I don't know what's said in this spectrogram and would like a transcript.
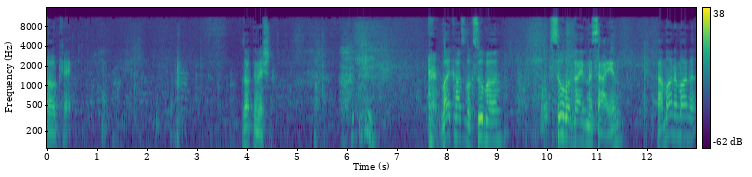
Okay. Zok the Mishnah. Like Hasel Ksuba, Psula Gaiv Messiah, Amana Mana.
